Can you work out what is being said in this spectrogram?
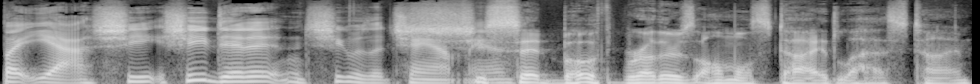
But yeah, she she did it and she was a champ. She man. said both brothers almost died last time.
